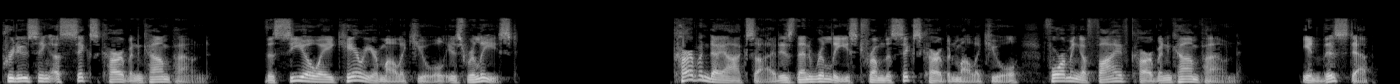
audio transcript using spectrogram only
producing a six-carbon compound. The CoA carrier molecule is released. Carbon dioxide is then released from the six-carbon molecule, forming a five-carbon compound. In this step,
